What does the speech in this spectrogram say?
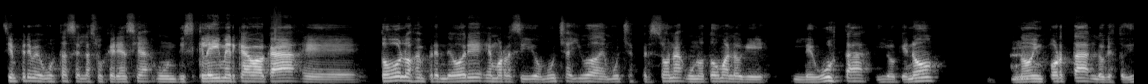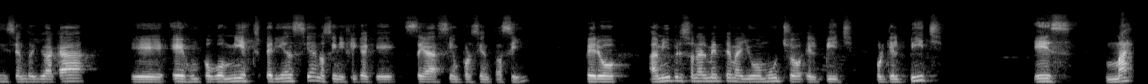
siempre me gusta hacer la sugerencia, un disclaimer que hago acá. Eh, todos los emprendedores hemos recibido mucha ayuda de muchas personas, uno toma lo que le gusta y lo que no, no importa lo que estoy diciendo yo acá, eh, es un poco mi experiencia, no significa que sea 100% así, pero a mí personalmente me ayudó mucho el pitch, porque el pitch es más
